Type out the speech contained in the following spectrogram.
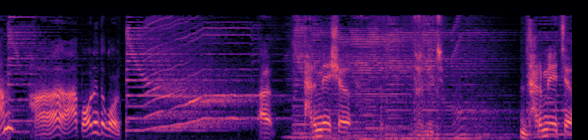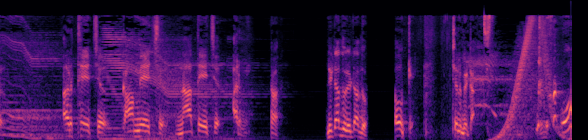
हम? हाँ आप और तो कौन? धर्मेश। धर्मे च अर्थे च कामे च नाते च अर्मी। हाँ। लिटा दो लिटा दो। ओके चलो बेटा। ओ।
